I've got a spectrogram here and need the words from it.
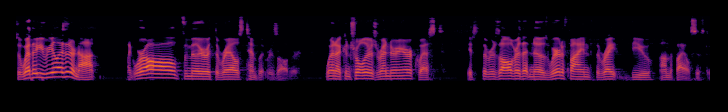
So whether you realize it or not, like we're all familiar with the Rails template resolver. When a controller is rendering a request, it's the resolver that knows where to find the right view on the file system.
